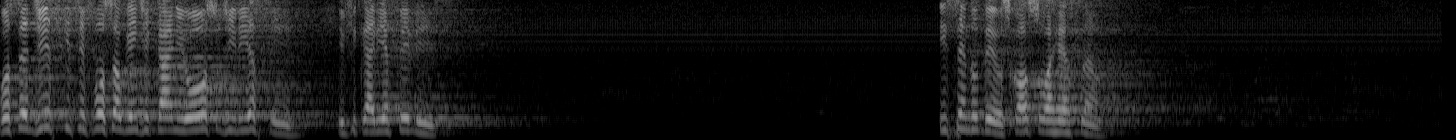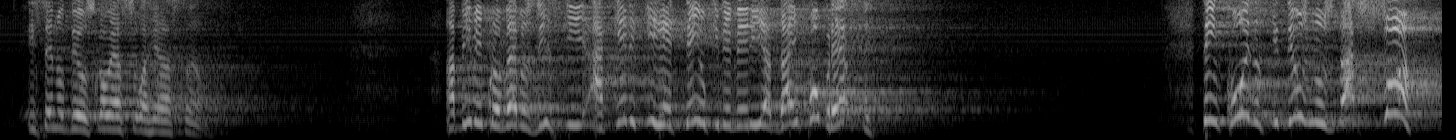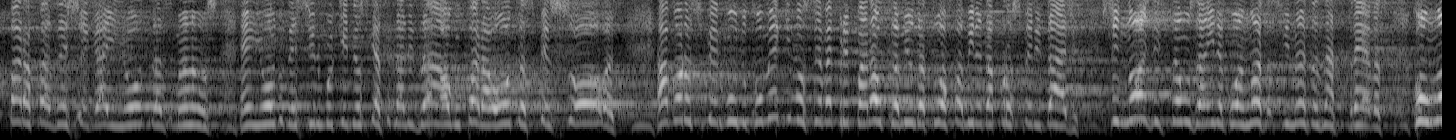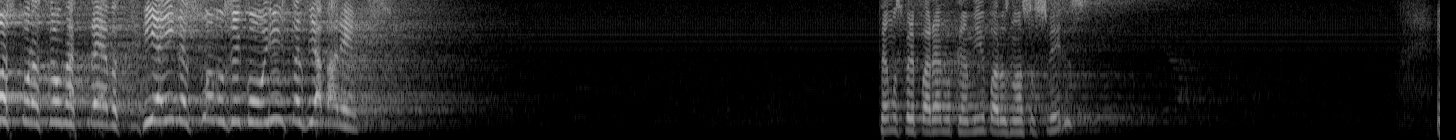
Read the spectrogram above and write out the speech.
Você disse que se fosse alguém de carne e osso, diria sim, e ficaria feliz. E sendo Deus, qual a sua reação? E sendo Deus, qual é a sua reação? A Bíblia em Provérbios diz que aquele que retém o que deveria dar empobrece. Tem coisas que Deus nos dá só para fazer chegar em outras mãos, em outro destino, porque Deus quer sinalizar algo para outras pessoas. Agora eu te pergunto: como é que você vai preparar o caminho da tua família da prosperidade, se nós estamos ainda com as nossas finanças nas trevas, com o nosso coração nas trevas e ainda somos egoístas e avarentos? Estamos preparando o caminho para os nossos filhos?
